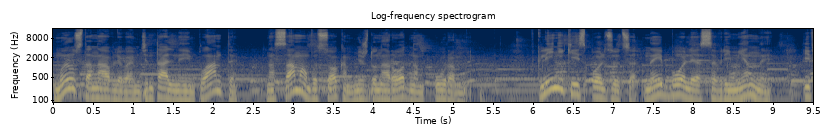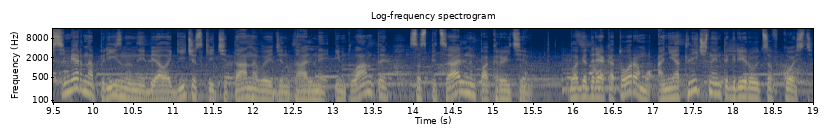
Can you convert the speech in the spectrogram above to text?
Мы устанавливаем дентальные импланты на самом высоком международном уровне. В клинике используются наиболее современные и всемирно признанные биологические титановые дентальные импланты со специальным покрытием, благодаря которому они отлично интегрируются в кость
